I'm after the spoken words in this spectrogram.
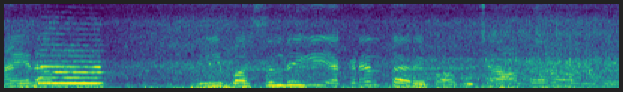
ఆయన వీళ్ళు బస్సులు దిగి ఎక్కడ వెళ్తారే బాబు? చాలా దూరం ఉంది.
